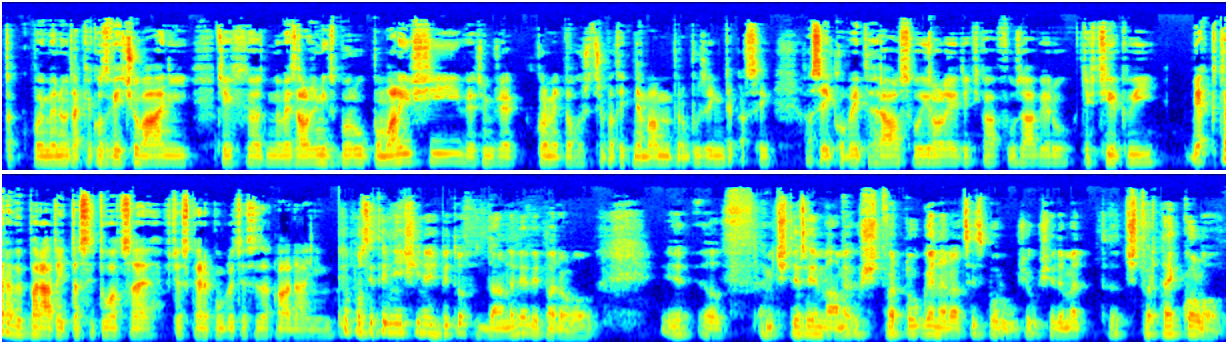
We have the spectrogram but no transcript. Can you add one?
tak pojmenuji tak jako zvětšování těch eh, nově založených sborů pomalejší. Věřím, že kromě toho, že třeba teď nemáme probuzení, tak asi, asi i covid hrál svoji roli teďka v uzávěru těch církví. Jak teda vypadá teď ta situace v České republice se zakládáním? Je to pozitivnější, než by to zdánlivě vypadalo. Eh, v M4 máme už čtvrtou generaci sborů, že už jedeme čtvrté kolo.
